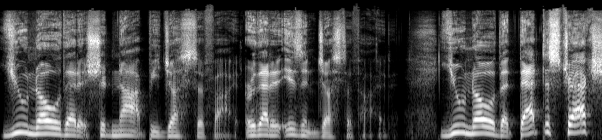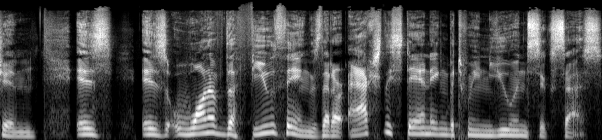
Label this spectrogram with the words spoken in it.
you know that it should not be justified or that it isn't justified? You know that that distraction is is one of the few things that are actually standing between you and success.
